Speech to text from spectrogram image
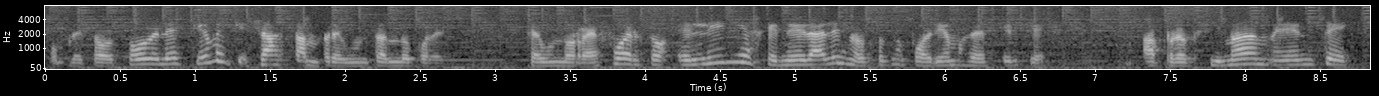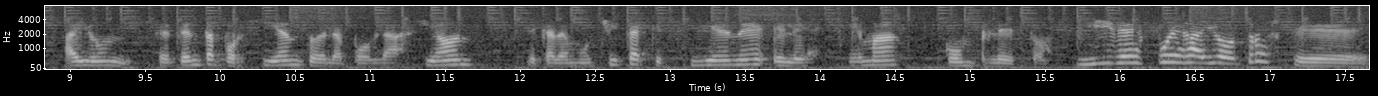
completado todo el esquema y que ya están preguntando por el segundo refuerzo. En líneas generales, nosotros podríamos decir que aproximadamente hay un 70% de la población de Calamuchita que tiene el esquema completo. Y después hay otros que,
